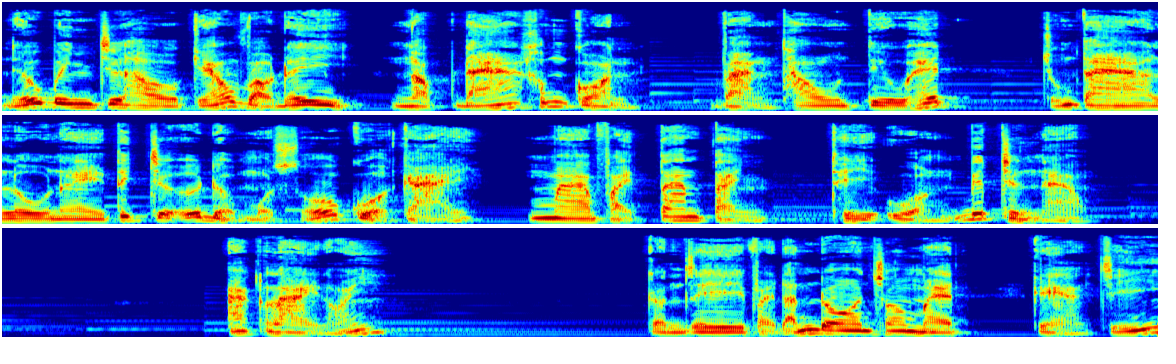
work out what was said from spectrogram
Nếu binh chư hầu kéo vào đây, ngọc đá không còn, vàng thau tiêu hết, chúng ta lâu nay tích trữ được một số của cải, mà phải tan tành thì uổng biết chừng nào ác lai nói. Cần gì phải đắn đo cho mệt, kẻ trí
